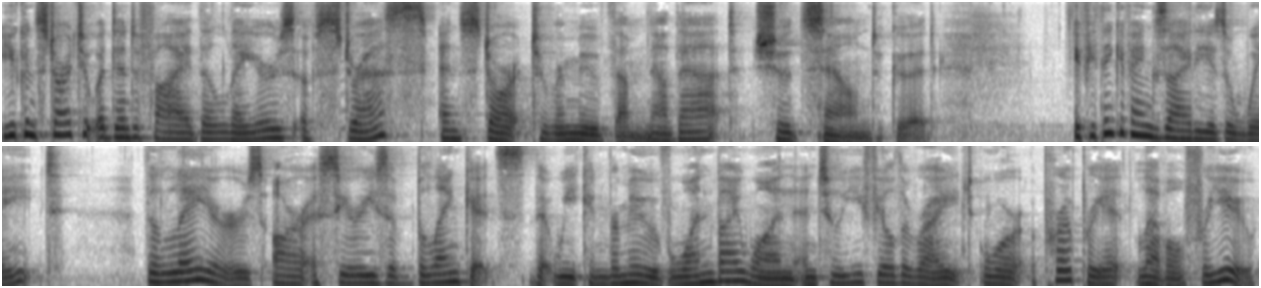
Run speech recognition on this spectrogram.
you can start to identify the layers of stress and start to remove them. Now, that should sound good. If you think of anxiety as a weight, the layers are a series of blankets that we can remove one by one until you feel the right or appropriate level for you.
